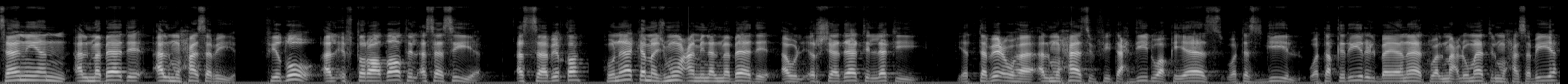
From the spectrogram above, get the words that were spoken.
ثانيا المبادئ المحاسبية. في ضوء الافتراضات الأساسية السابقة هناك مجموعة من المبادئ أو الإرشادات التي يتبعها المحاسب في تحديد وقياس وتسجيل وتقرير البيانات والمعلومات المحاسبية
